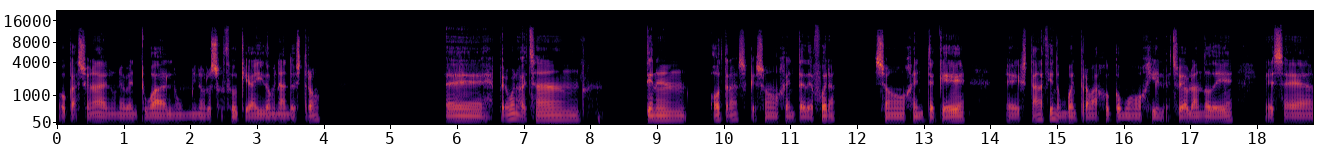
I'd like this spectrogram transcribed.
ocasional, un eventual, un Minoru Suzuki ahí dominando Strong. Eh, pero bueno, están tienen otras que son gente de fuera, son gente que eh, están haciendo un buen trabajo como Gil. Estoy hablando de ese,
